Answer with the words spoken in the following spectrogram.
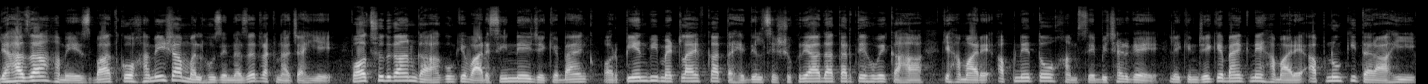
लिहाजा हमें इस बात को हमेशा मलहूज नज़र रखना चाहिए। बहुत शुदगान ग्राहकों के वारसीन ने जेके बैंक और पी एन पीएनबी मेटलाइफ का तहे दिल से शुक्रिया अदा करते हुए कहा कि हमारे अपने तो हमसे बिछड़ गए, लेकिन जेके बैंक ने हमारे अपनों की तरह ही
